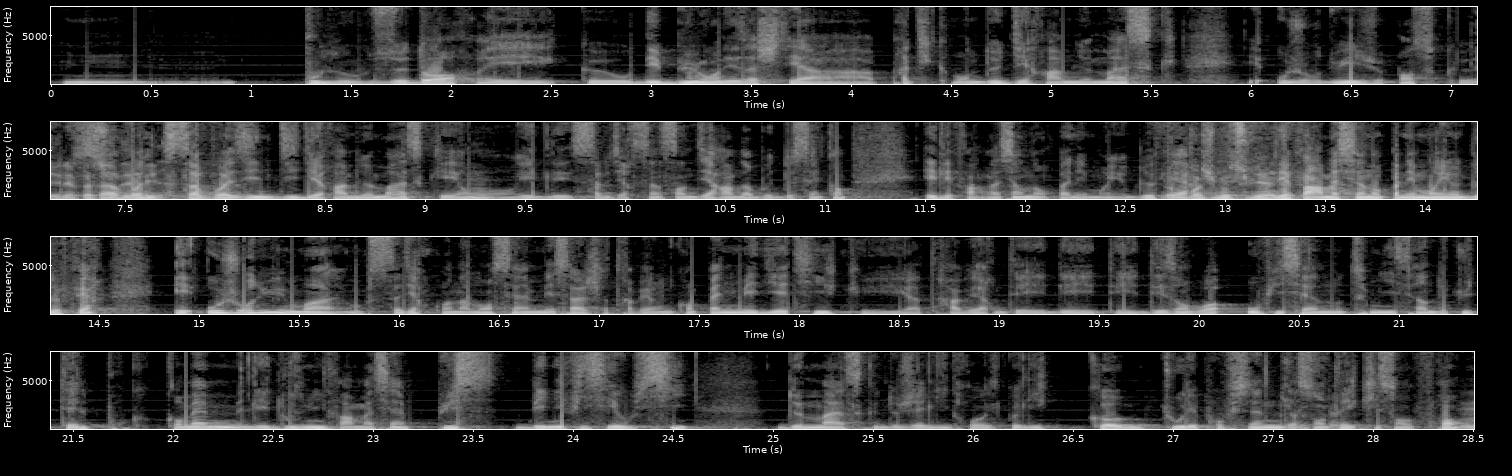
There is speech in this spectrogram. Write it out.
une, une poule aux œufs d'or et qu'au début on les achetait à pratiquement 2 dirhams le masque. Et aujourd'hui je pense que ça, vo- ça voisine 10 dirhams le masque et, on, et les- ça veut dire 500 dirhams la boîte de 50 et les pharmaciens n'ont pas les moyens de le faire. moi, je me souviens- Les pharmaciens n'ont pas les moyens de le faire. Et aujourd'hui moi c'est-à-dire qu'on a lancé un message à travers une campagne médiatique et à travers des, des, des, des envois officiels à notre ministère de tutelle pour que quand même les 12 000 pharmaciens puissent bénéficier aussi de masques, de gel hydroalcoolique, comme tous les professionnels de la santé qui sont francs.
